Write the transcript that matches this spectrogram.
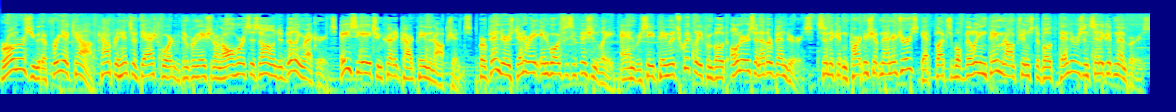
For owners, you get a free account, comprehensive dashboard with information on all horses owned and billing records, ACH and credit card payment options. For vendors, generate invoices efficiently and receive payments quickly from both owners and other vendors. Syndicate and partnership managers get flexible billing and payment options to both vendors and syndicate members.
